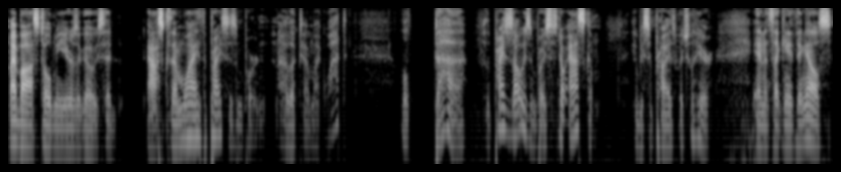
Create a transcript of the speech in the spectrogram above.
My boss told me years ago. He said, "Ask them why the price is important." And I looked at him like, "What?" Well, duh. The price is always important. He says, "No, ask them. You'll be surprised what you'll hear." And it's like anything else.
